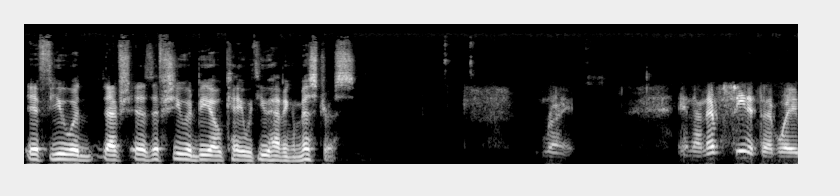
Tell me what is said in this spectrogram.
if you would as if she would be okay with you having a mistress. Right. And i never seen it that way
